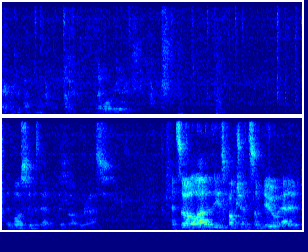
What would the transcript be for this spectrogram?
I remember talking about it. Okay. I won't reiterate. And mostly just add a bit about rest. And so a lot of these functions, some new, edit,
